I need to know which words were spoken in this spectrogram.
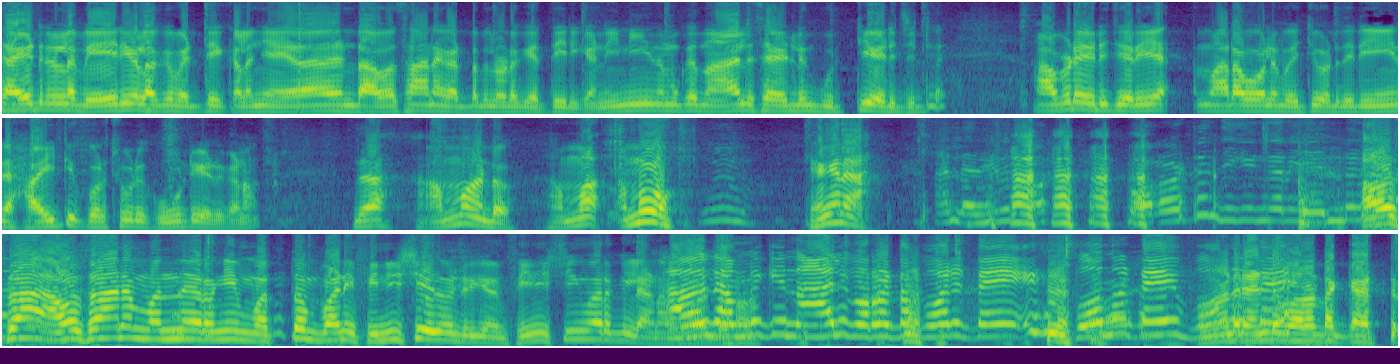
സൈഡിലുള്ള വേരുകളൊക്കെ വെട്ടി കളഞ്ഞ് ഏതാണ്ട് അവസാന ഘട്ടത്തിലൂടെ എത്തിയിരിക്കുകയാണ്. ഇനി നമുക്ക് നാല് സൈഡിലും കുറ്റി അടിച്ചിട്ട് അവിടെ ഒരു ചെറിയ മറ പോലും വെച്ച് കൊടുത്തിട്ട് ഇതിന്റെ ഹൈറ്റ് കുറച്ചുകൂടി കൂട്ടിയെടുക്കണം. ഇതാ അമ്മ ഉണ്ടോ? അമ്മ അമ്മോ എങ്ങനാ? അവസാനം അവസാനം വന്ന് ഇറങ്ങി മൊത്തം പണി ഫിനിഷ് ചെയ്തോണ്ടിരിക്കുന്നു ഫിനിഷിംഗ് വർക്കിലാണ് അമ്മയ്ക്ക് നാല് പൊറോട്ട പോരട്ടെ. പോന്നോട്ടെ രണ്ട് പൊറോട്ട കട്ട്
